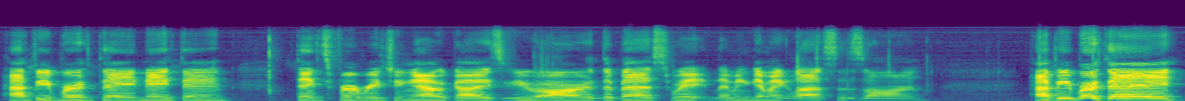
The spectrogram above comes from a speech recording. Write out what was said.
Happy birthday, Nathan. Thanks for reaching out, guys. You are the best. Wait, let me get my glasses on. Happy birthday!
